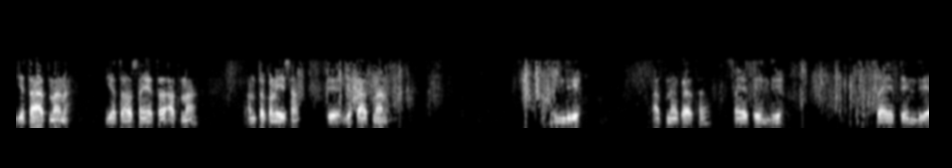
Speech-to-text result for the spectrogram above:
यथात्मा न, यथ संयत आत्मा अंतकण ऐसा यथात्मान इंद्रिय। आत्मा का था संयत इंद्रिय। संयत इंद्रिय।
